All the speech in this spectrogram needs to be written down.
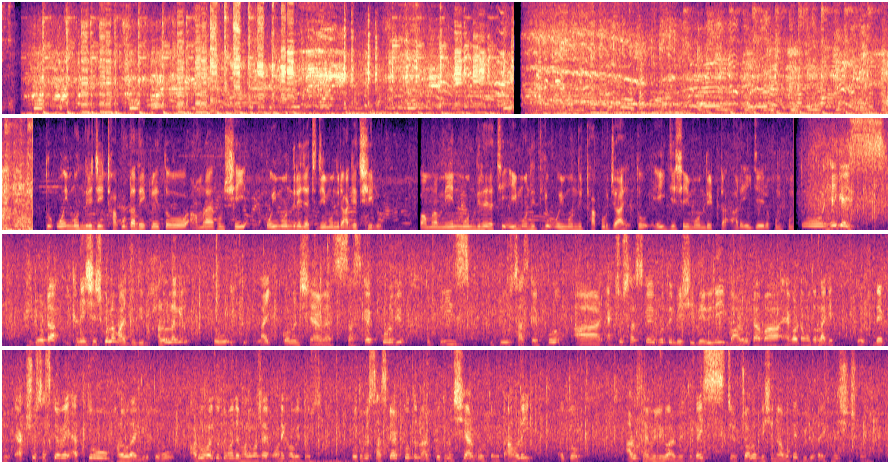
ওই মন্দিরে যেই ঠাকুরটা দেখলে, তো আমরা এখন সেই ওই মন্দিরে যাচ্ছি, যেই মন্দির আগে ছিল। তো আমরা মেন মন্দিরে যাচ্ছি, এই মন্দির থেকে ওই মন্দির ঠাকুর যায়। তো এই যে সেই মন্দিরটা আর এই যে এরকম তো হে গাইস ভিডিওটা এখানেই শেষ করলাম। আর যদি ভালো লাগে তো একটু লাইক কমেন্ট শেয়ার আর সাবস্ক্রাইব করে দিও। তো প্লিজ একটু সাবস্ক্রাইব করো। আর একশো সাবস্ক্রাইব হতে বেশি দেরি নেই, বারোটা বা এগারোটা মতো লাগে। তো দেখো, একশো সাবস্ক্রাইবে এত ভালো লাগে তো আরও হয়তো তোমাদের ভালোবাসায় অনেক হবে। তো প্রথমে সাবস্ক্রাইব করতে হবে আর প্রথমে শেয়ার করতে হবে। তাহলেই হয়তো আরও ফ্যামিলি বাড়বে। তো গাইস চলো বেশি না বকে, ভিডিওটা এখানে শেষ করলাম।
